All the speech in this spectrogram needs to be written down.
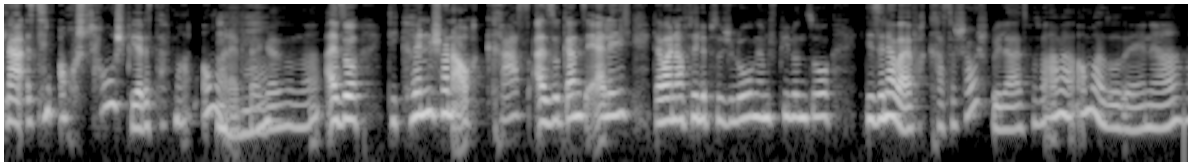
klar, es sind auch Schauspieler, das darf man auch mal nicht Mhm. vergessen. Ne? Also, die können schon auch krass, also ganz ehrlich, da waren auch viele Psychologen im Spiel und so, die sind aber einfach krasse Schauspieler. Das muss man auch mal, auch mal so sehen, ja.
